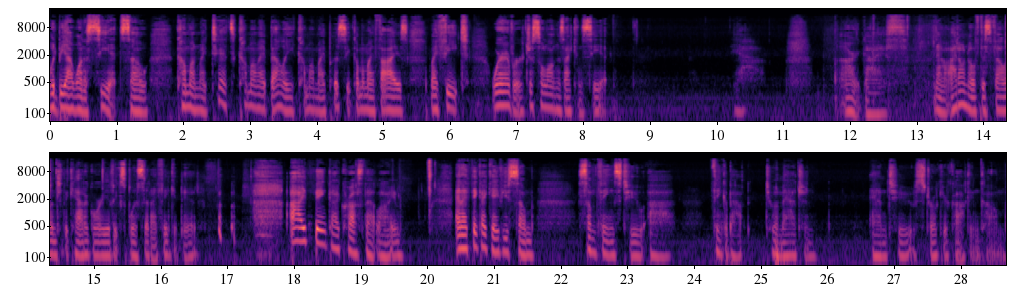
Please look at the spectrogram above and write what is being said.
would be I want to see it. So come on my tits, come on my belly, come on my pussy, come on my thighs, my feet, wherever, just so long as I can see it. Yeah. All right, guys. Now, I don't know if this fell into the category of explicit. I think it did. I think I crossed that line. And I think I gave you some some things to uh, think about, to imagine, and to stroke your cock and come.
